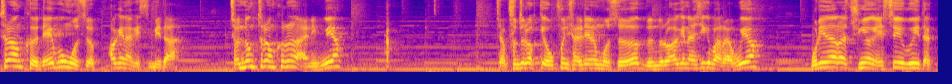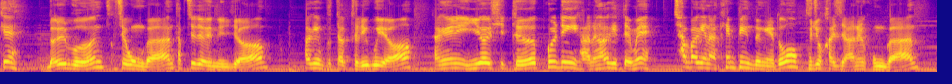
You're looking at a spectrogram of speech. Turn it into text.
트렁크 내부 모습 확인하겠습니다. 전동 트렁크는 아니고요. 자 부드럽게 오픈 잘 되는 모습 눈으로 확인하시기 바라고요. 우리나라 중형 SUV답게 넓은 적재 공간 탑재되어 있는 점 확인 부탁드리고요. 당연히 2열 시트 폴딩이 가능하기 때문에 차박이나 캠핑 등에도 부족하지 않을 공간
